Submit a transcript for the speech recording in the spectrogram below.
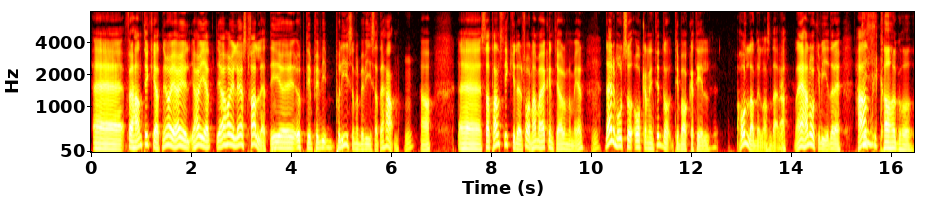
Eh, för han tycker att nu har jag, ju- jag, har hjälpt, jag har ju löst fallet, det är ju upp till polisen att bevisa att det är han. Ja. Eh, så att han sticker därifrån, han bara jag kan inte göra något mer. Däremot så åker han inte tillbaka till Holland eller något sånt där. Nej, han åker vidare. Han, Chicago.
